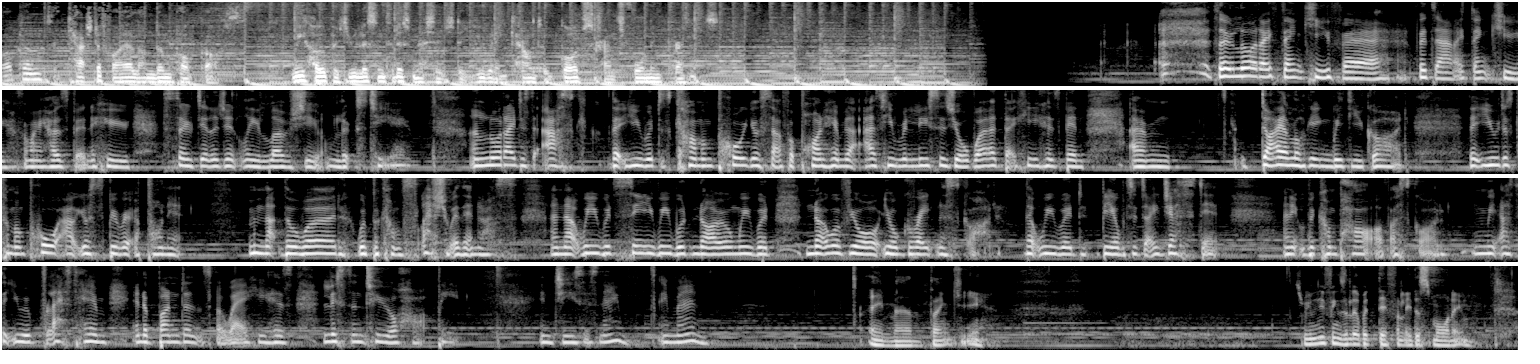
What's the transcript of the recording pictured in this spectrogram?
Welcome to Catch the Fire London podcast. We hope as you listen to this message that you will encounter God's transforming presence. So, Lord, I thank you for, for Dan. I thank you for my husband who so diligently loves you and looks to you. And Lord, I just ask that you would just come and pour yourself upon him, that as he releases your word, that he has been um, dialoguing with you, God, that you just come and pour out your spirit upon it. And that the word would become flesh within us, and that we would see, we would know, and we would know of your, your greatness, God. That we would be able to digest it, and it would become part of us, God. And we ask that you would bless him in abundance for where he has listened to your heartbeat. In Jesus' name, amen. Amen. Thank you. We're going to do things a little bit differently this morning.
